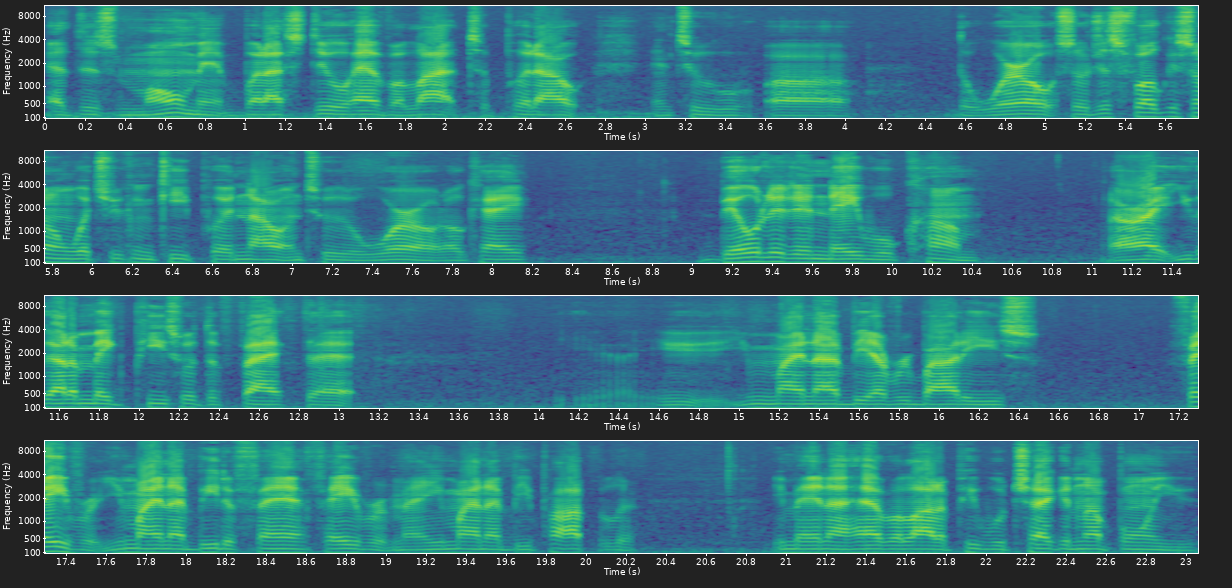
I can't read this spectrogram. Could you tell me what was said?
at this moment, but I still have a lot to put out into uh, the world. So just focus on what you can keep putting out into the world, okay? Build it and they will come. All right, you got to make peace with the fact that yeah, you you might not be everybody's favorite. You might not be the fan favorite, man. You might not be popular. You may not have a lot of people checking up on you.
